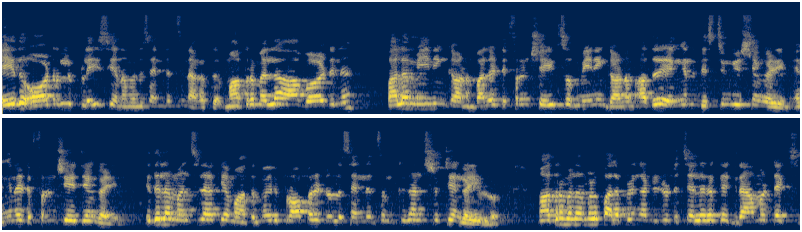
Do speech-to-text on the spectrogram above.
ഏത് ഓർഡറിൽ പ്ലേസ് ചെയ്യണം ഒരു സെന്റൻസിനകത്ത് മാത്രമല്ല ആ വേർഡിന് പല മീനിങ് കാണും പല ഡിഫറെന്റ് ഷെയ്ഡ്സ് ഓഫ് മീനിങ് കാണും. അത് എങ്ങനെ ഡിസ്റ്റിംഗ്വിഷ് ചെയ്യാൻ കഴിയും എങ്ങനെ ഡിഫറൻഷിയേറ്റ് ചെയ്യാൻ കഴിയും. ഇതെല്ലാം മനസ്സിലാക്കിയാൽ മാത്രമേ ഒരു പ്രോപ്പർ ആയിട്ടുള്ള സെന്റൻസ് നമുക്ക് കൺസ്ട്രക്ട് ചെയ്യാൻ കഴിയുള്ളൂ. മാത്രമല്ല നമ്മൾ പലപ്പോഴും കണ്ടിട്ടുണ്ട് ചിലരൊക്കെ ഗ്രാമർ ടെക്സ്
